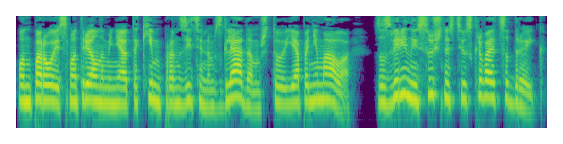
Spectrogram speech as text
Он порой смотрел на меня таким пронзительным взглядом, что я понимала, за звериной сущностью скрывается Дрейк.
